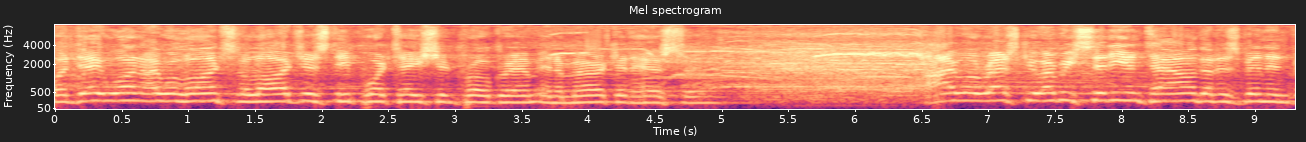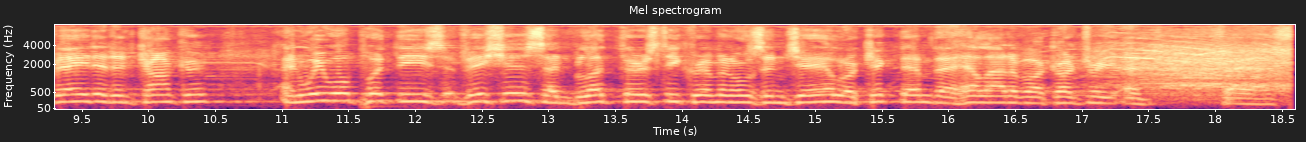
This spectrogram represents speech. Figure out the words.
On day one, I will launch the largest deportation program in American history. I will rescue every city and town that has been invaded and conquered, and we will put these vicious and bloodthirsty criminals in jail or kick them the hell out of our country and fast.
